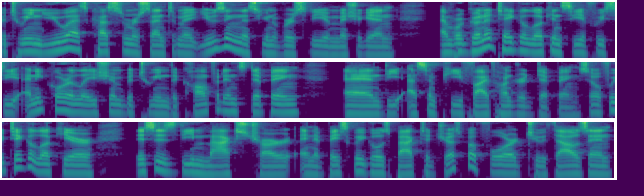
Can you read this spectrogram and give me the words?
between U.S. customer sentiment using this University of Michigan, and we're going to take a look and see if we see any correlation between the confidence dipping and the S&P 500 dipping. So if we take a look here, this is the max chart, and it basically goes back to just before 2000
